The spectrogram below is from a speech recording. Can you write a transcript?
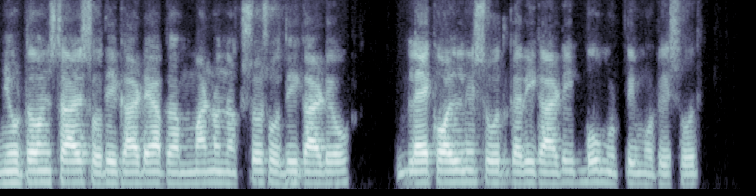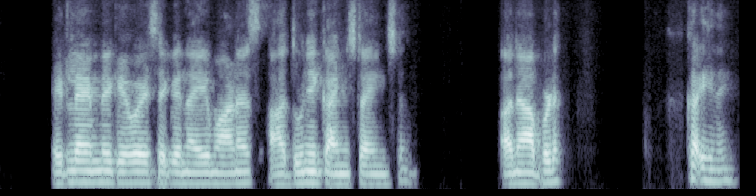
ન્યુટ્રોન સ્ટાર શોધી કાઢ્યા, બ્રહ્માંડનો નકશો શોધી કાઢ્યો. બ્લેક હોલની શોધ કરી કાઢી. બહુ મોટી મોટી શોધ. એટલે એમને કહેવાય છે કે ના, એ માણસ આધુનિક આઇન્સ્ટાઈન છે. અને આપણે કઈ નહીં.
